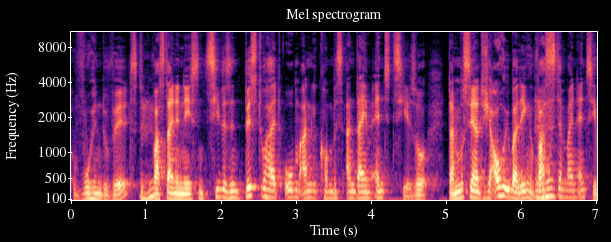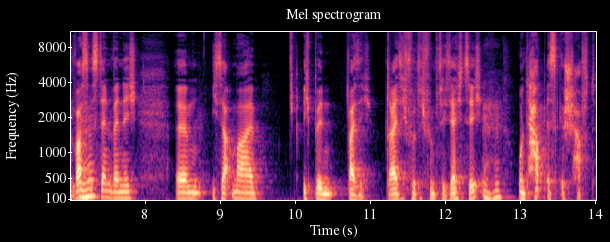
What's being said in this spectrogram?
wohin du willst, Mhm. was deine nächsten Ziele sind, bis du halt oben angekommen bist an deinem Endziel. So, dann musst du dir natürlich auch überlegen, Mhm. was ist denn mein Endziel? Was ist denn, wenn ich, ähm, ich sag mal, ich bin, weiß nicht, 30, 40, 50, 60 Mhm. und habe es geschafft.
